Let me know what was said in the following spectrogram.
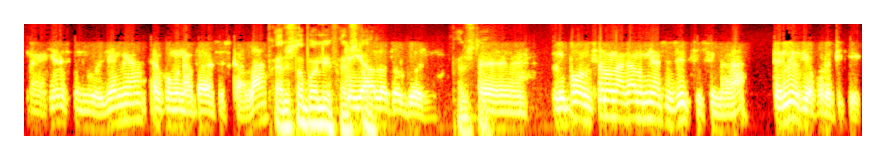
Ναι, χαίρεσαι την οικογένεια. Έχουμε να πέρασες καλά. Ευχαριστώ πολύ. Ευχαριστώ. Και για όλο τον κόσμο. Ευχαριστώ. Ε, λοιπόν, θέλω να κάνω μια συζήτηση σήμερα, τελείως διαφορετική.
